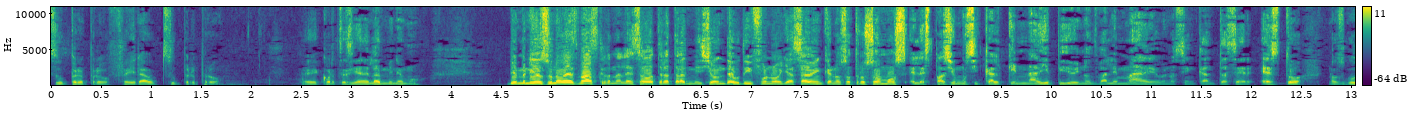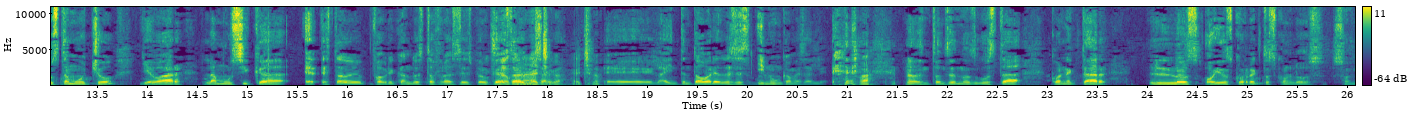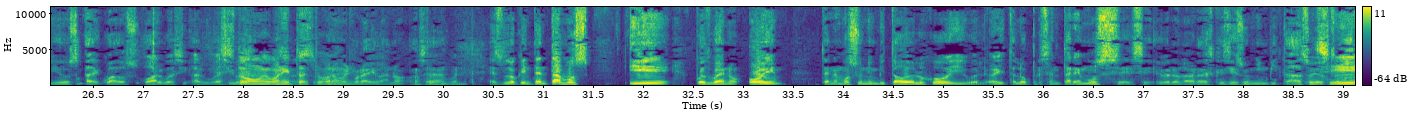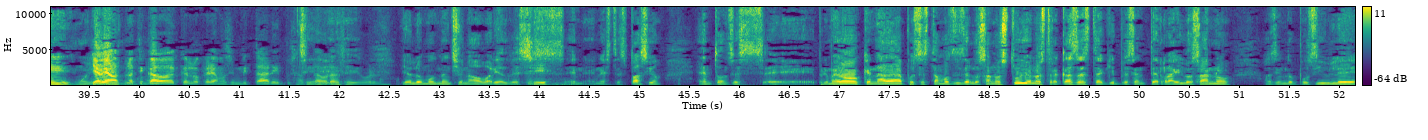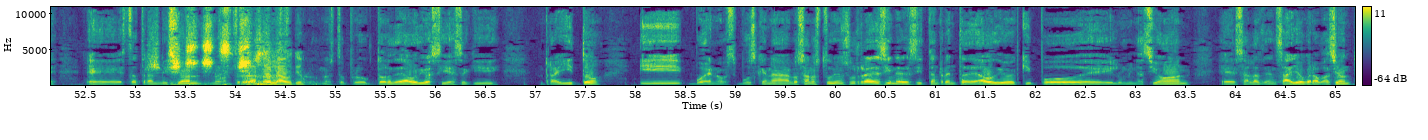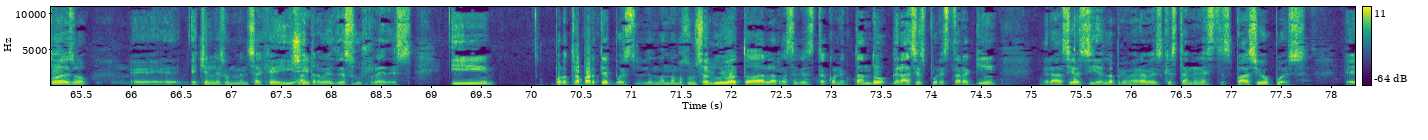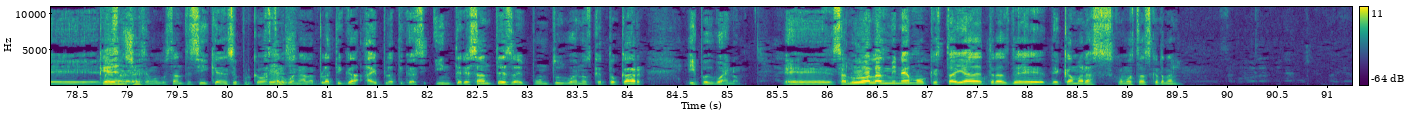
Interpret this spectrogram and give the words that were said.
Super Pro, Fade Out Super Pro. Eh, cortesía del Adminemo. Bienvenidos una vez más, carnales, a otra transmisión de audífono. Ya saben que nosotros somos el espacio musical que nadie pidió y nos vale madre, güey. Nos encanta hacer esto. Nos gusta mucho llevar la música. He he estado fabricando esta frase, espero que esta vez me salga. Eh, la he intentado varias veces y nunca me sale. No, entonces nos gusta conectar los oídos correctos con los sonidos adecuados o algo así. Algo así Estuvo va. muy bonito, estuvo por, muy bonito. por ahí va, ¿no? O sea, muy bonito. eso es lo que intentamos. Y pues bueno, hoy tenemos un invitado de lujo y bueno, ahorita lo presentaremos. eh, sí, pero la verdad es que sí es un invitazo. Yo estoy Sí, muy- ya habíamos platicado de que lo queríamos invitar y pues hasta Sí. ahora se dio, ¿verdad? ya lo hemos mencionado varias veces en, en este espacio. Entonces, eh, primero que nada, pues estamos desde Lozano Studio, nuestra casa. Está aquí presente Ray Lozano, haciendo posible eh, esta transmisión. Nuestro, el audio. Nuestro productor de audio, así es aquí, Rayito. Y bueno, busquen a Lozano Studio en sus redes si necesitan renta de audio, equipo de iluminación, eh, salas de ensayo, grabación, todo eso. Eh, échenles un mensaje ahí Sí. a través de sus redes. Y por otra parte, pues les mandamos un saludo a toda la raza que se está conectando. Gracias por estar aquí. Gracias si es la primera vez que están en este espacio, pues eh, les Quédense. agradecemos bastante. Sí, quédense porque va a Quédense. estar buena la plática. Hay pláticas interesantes, hay puntos buenos que tocar. Y pues bueno, eh, saludo a Las Minemo que está allá detrás de, de cámaras. ¿Cómo estás, carnal?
